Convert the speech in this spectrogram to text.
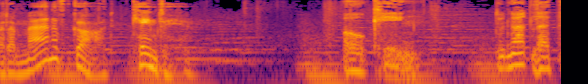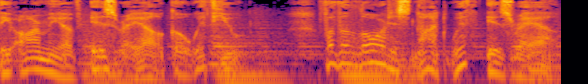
But a man of God came to him. O king, do not let the army of Israel go with you, for the Lord is not with Israel,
